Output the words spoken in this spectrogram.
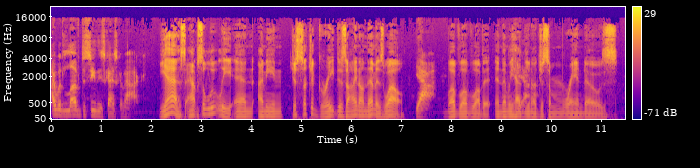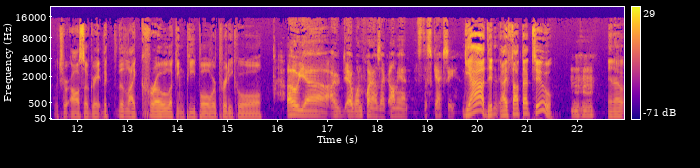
I would love to see these guys come back. Yes, absolutely. And I mean, just such a great design on them as well. Yeah, Love, love, love it. And then we had, Yeah. you know, just some randos, which were also great. The the like crow looking people were pretty cool. Oh yeah. I at one point I was like, oh man, it's the Skexy. Yeah, didn't I thought that too. Mm-hmm. And I,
